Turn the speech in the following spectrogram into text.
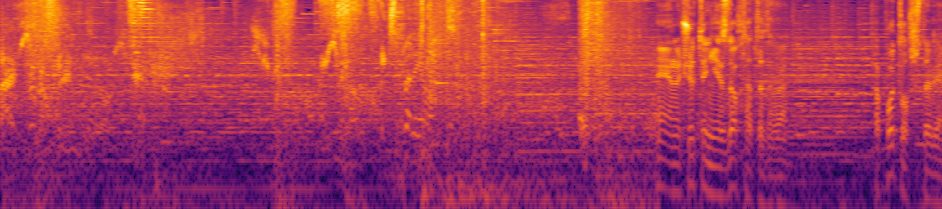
How Э, ну что ты не сдох от этого? Попутал, что ли?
